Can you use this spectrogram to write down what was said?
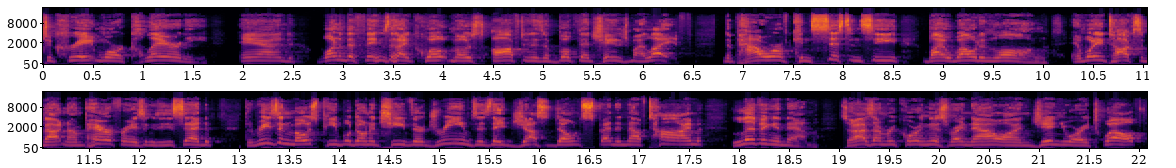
to create more clarity. And one of the things that I quote most often is a book that changed my life. The Power of Consistency by Weldon Long. And what he talks about, and I'm paraphrasing, is he said, the reason most people don't achieve their dreams is they just don't spend enough time living in them. So, as I'm recording this right now on January 12th,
